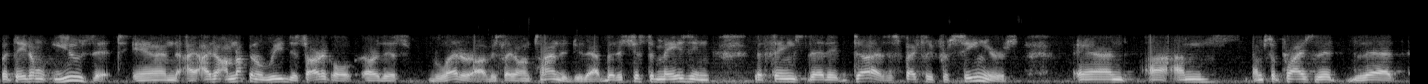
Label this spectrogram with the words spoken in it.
but they don't use it. And I, I don't, I'm not going to read this article or this letter. Obviously, I don't have time to do that. But it's just amazing the things that it does, especially for seniors. And uh, I'm I'm surprised that that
